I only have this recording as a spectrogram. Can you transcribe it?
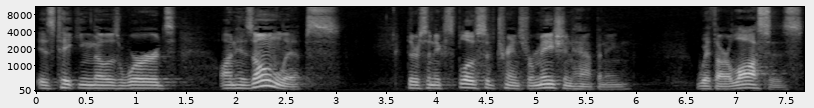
is taking those words on his own lips. There's an explosive transformation happening with our losses.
